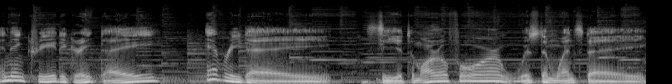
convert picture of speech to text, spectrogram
and then create a great day every day. See you tomorrow for Wisdom Wednesday.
